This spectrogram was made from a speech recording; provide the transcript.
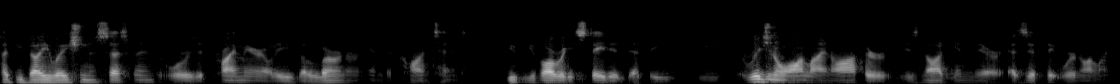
type evaluation assessment, or is it primarily the learner and the content? You, you've already stated that the the original online author is not in there as if it were an online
